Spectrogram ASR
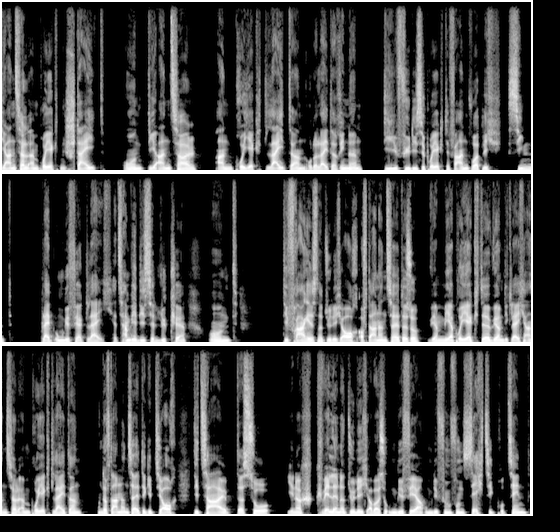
Die Anzahl an Projekten steigt und die Anzahl an Projektleitern oder Leiterinnen, die für diese Projekte verantwortlich sind, bleibt ungefähr gleich. Jetzt haben wir diese Lücke und die Frage ist natürlich auch auf der anderen Seite, also wir haben mehr Projekte, wir haben die gleiche Anzahl an Projektleitern und auf der anderen Seite gibt es ja auch die Zahl, dass so je nach Quelle natürlich, aber so ungefähr um die 65 Prozent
